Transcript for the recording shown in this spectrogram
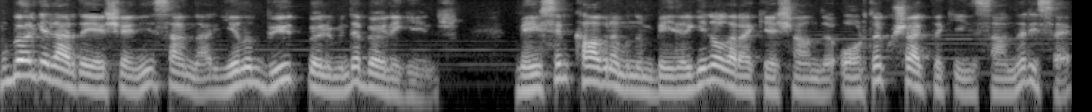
Bu bölgelerde yaşayan insanlar yılın büyük bölümünde böyle giyinir. Mevsim kavramının belirgin olarak yaşandığı orta kuşaktaki insanlar ise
